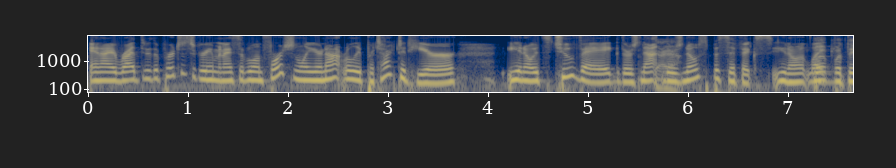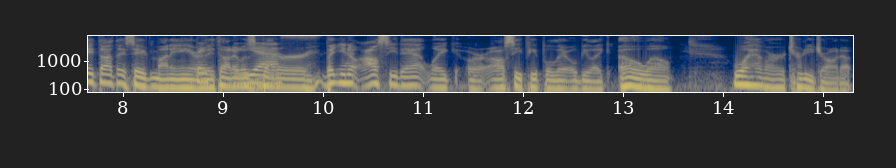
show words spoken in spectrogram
And I read through the purchase agreement. I said, "Well, unfortunately, you're not really protected here. You know, it's too vague. There's not. Yeah, there's no specifics. You know, like but, but they thought they saved money or They- they, thought it was yes. better but you know i'll see that like or i'll see people that will be like oh well we'll have our attorney draw it up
